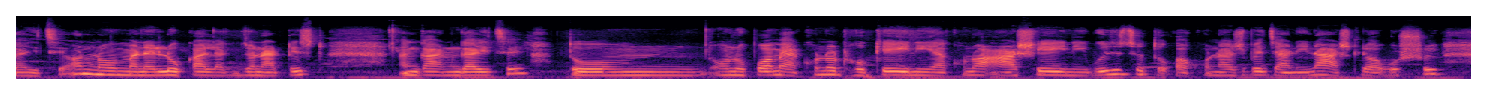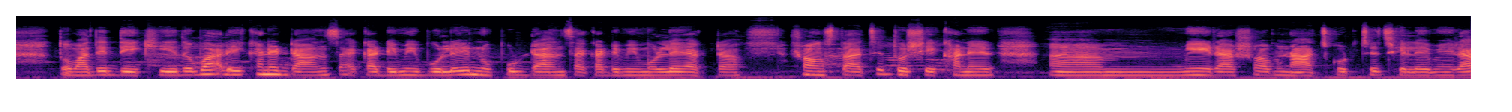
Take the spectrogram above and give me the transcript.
গাইছে, অন্য মানে লোকাল একজন আর্টিস্ট গান গাইছে। তো অনুপম এখনও ঢোকেইনি এখনও আসেইনি, বুঝেছ তো? কখন আসবে জানি না, আসলে অবশ্যই তোমাদের দেখিয়ে দেবো। আর এখানে ডান্স একাডেমি বলে, নূপুর ডান্স একাডেমি বলে একটা সংস্থা আছে। তো সেখানের মেয়েরা সব নাচ করছে, ছেলেমেয়েরা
